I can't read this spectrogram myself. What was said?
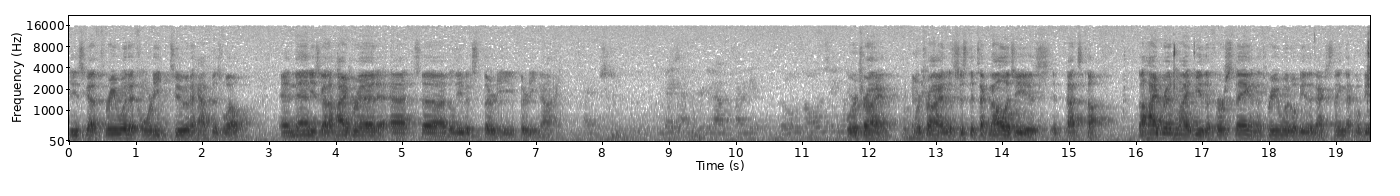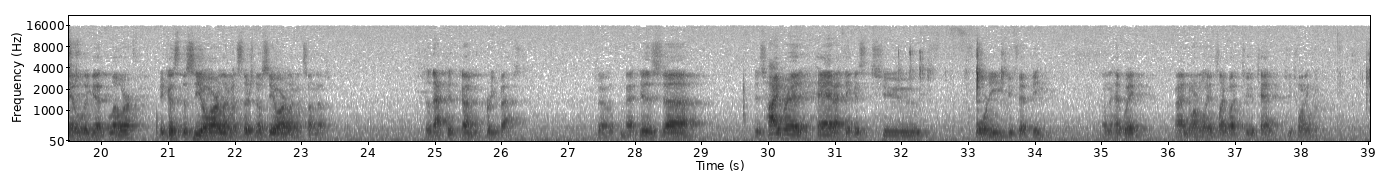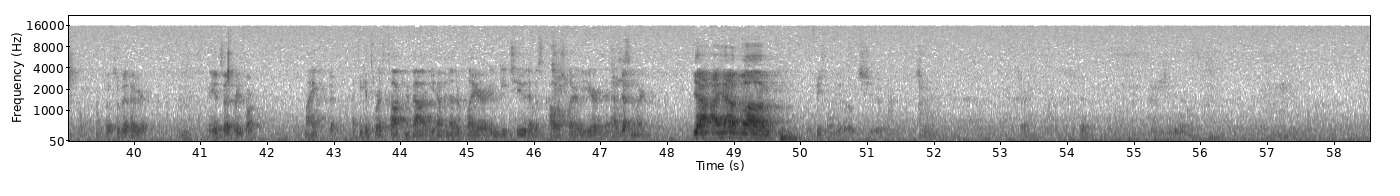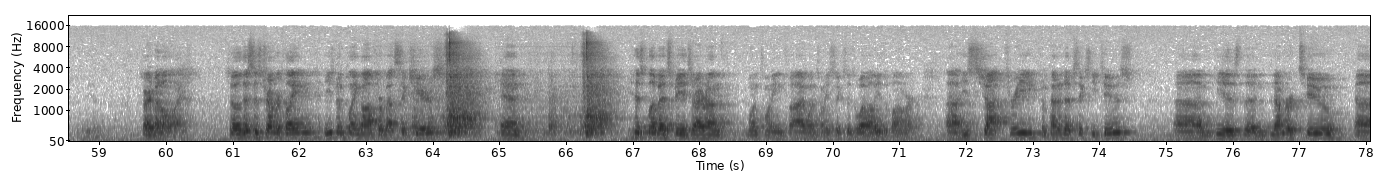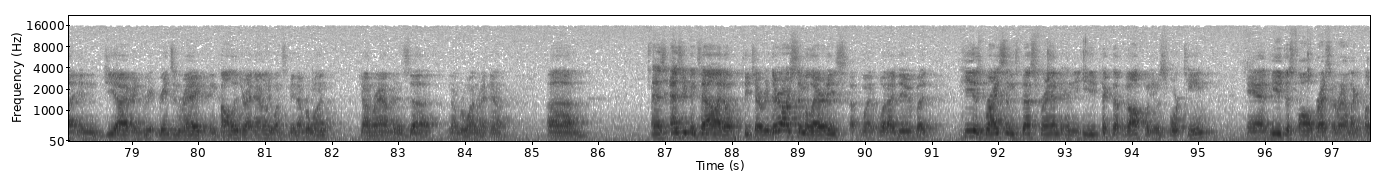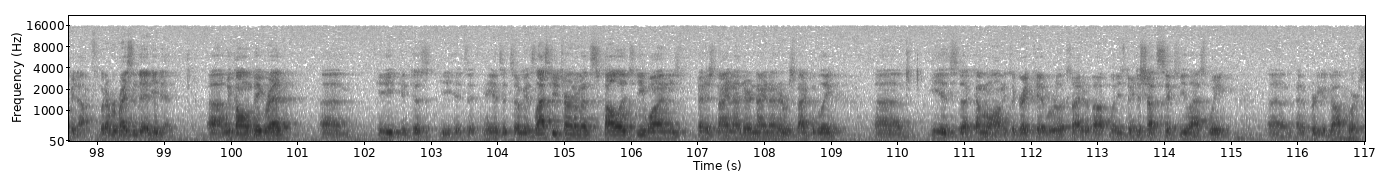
He's got three wood at 42 and a half as well. And then he's got a hybrid at, uh, I believe it's 30, 39. and You guys haven't figured out, try to get those all the same length? We're trying, we're trying. It's just the technology is, it, that's tough. The hybrid might be the first thing, and the three wood will be the next thing that will be able to get lower, because the COR limits, there's no COR limits on those. So that could come pretty fast. So, at his, uh, his hybrid head, I think is 240, 250 on the head weight. Uh, normally it's like, what, 210, 220? So it's a bit heavier. And he hits that pretty far. Mike, Yeah. I think it's worth talking about, you have another player in D2 that was a college player of the year that has Yeah. a similar, Yeah, I have, um, if you can go to- sorry. Yeah. Should be that one. Yeah. Sorry about all the lines. So this is Trevor Clayton. He's been playing golf for about six years. And his club head speed's right around 125, 126 as well. He's a bomber. Uh, he's shot three competitive 62s. Um, he is the number two uh, in GI and Greens and Reg in college right now. He wants to be number one. Jon Rahm is uh, number one right now. Um, as, as you can tell, I don't teach every. There are similarities uh, what, what I do, but he is Bryson's best friend, and he picked up golf when he was 14, and he just followed Bryson around like a puppy dog. Whatever Bryson did, he did. Uh, we call him Big Red. Um, he can just he hits it. He hits it so good. His last two tournaments, college D1, he's finished 900, 900 respectively. Um, he is uh, coming along. He's a great kid. We're really excited about what he's doing. Just shot 60 last week um, at a pretty good golf course.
